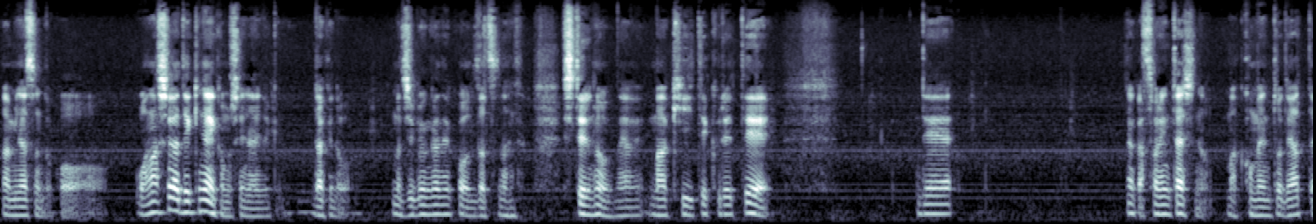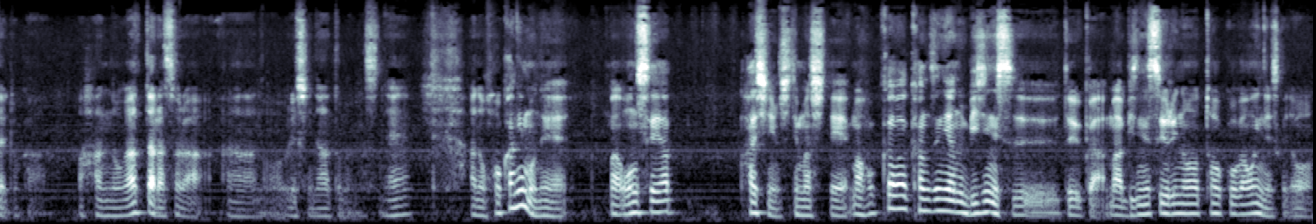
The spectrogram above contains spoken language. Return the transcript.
まあ、皆さんとこうお話はできないかもしれないんだけどだけど、まあ、自分がねこう雑談 してるのをねまあ聞いてくれてでなんかそれに対しての、まあ、コメントであったりとか、まあ、反応があったらそれはあの嬉しいなと思いますね。あの他にもね、まあ、音声アップ配信をしてまして、まあ、他は完全にあのビジネスというか、まあ、ビジネス寄りの投稿が多いんですけど、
